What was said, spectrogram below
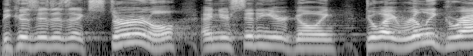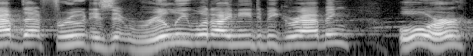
Because it is external and you're sitting here going, "Do I really grab that fruit? Is it really what I need to be grabbing? Or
